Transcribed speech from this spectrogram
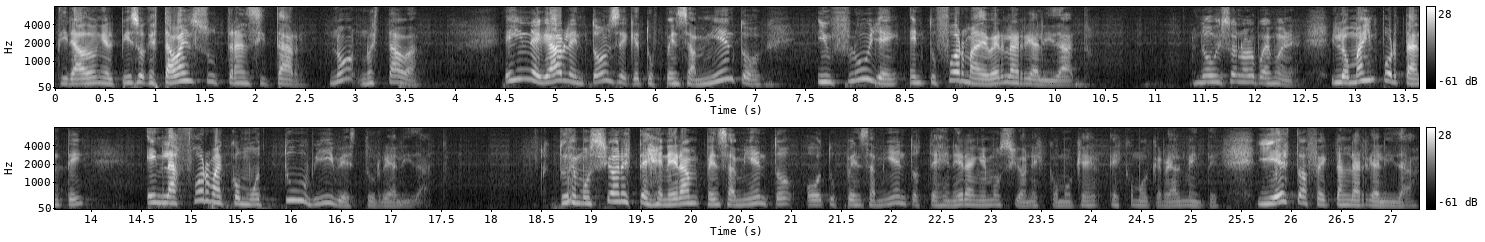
tirado en el piso, que estaba en su transitar. No, no estaba. Es innegable entonces que tus pensamientos influyen en tu forma de ver la realidad. No, eso no lo podemos ver. Y lo más importante, en la forma como tú vives tu realidad. Tus emociones te generan pensamientos o tus pensamientos te generan emociones, como que es como que realmente. Y esto afecta en la realidad.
